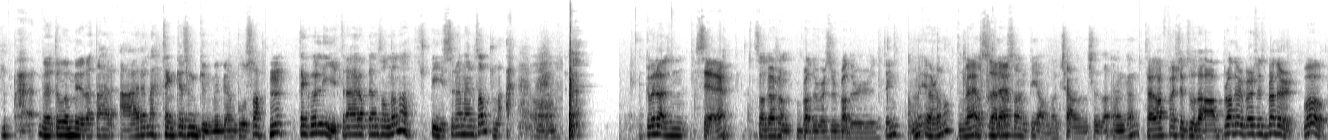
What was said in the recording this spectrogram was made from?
Vet du hvor mye dette her er, eller? Tenk en sånn gummibjørnpose. Hm? Tenk hvor lite det er oppi en sånn en, da. Spiser du en en sånn? Nei. Skal vi lage en sånn serie? Sånn at vi har sånn brother versus brother-ting? Kan vi gjøre det nå? Ok, Og så er det er også en piano-challenge en gang. Så er det da første episode av Brother versus Brother. Wow!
